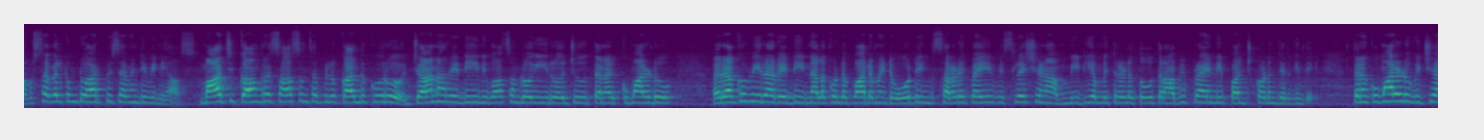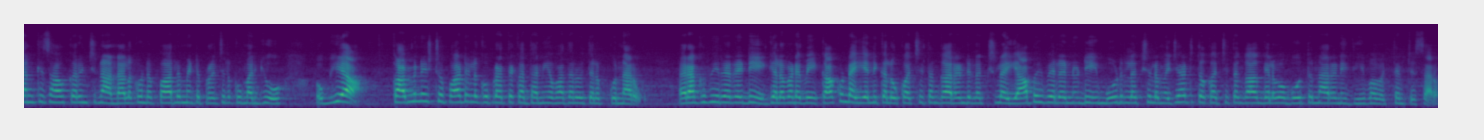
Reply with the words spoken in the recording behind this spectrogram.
నమస్తే welcome to RP seven TV news. మాజీ కాంగ్రెస్ శాసనసభ్యులు కందుకూరు జానారెడ్డి నివాసంలో ఈ రోజు తన కుమారుడు రఘువీరారెడ్డి నల్గొండ పార్లమెంటు ఓటింగ్ సరళిపై విశ్లేషణ మీడియా మిత్రులతో తన అభిప్రాయాన్ని పంచుకోవడం జరిగింది. తన కుమారుడు విజయానికి సహకరించిన నల్గొండ పార్లమెంటు ప్రజలకు మరియు ఉభయ కమ్యూనిస్టు పార్టీలకు ప్రత్యేక ధన్యవాదాలు తెలుపుకున్నారు. రఘువీరారెడ్డి గెలవడమే కాకుండా ఎన్నికలు ఖచ్చితంగా రెండు లక్షల యాభై వేల నుండి మూడు లక్షల మెజార్టీతో ఖచ్చితంగా గెలవబోతున్నారని ధీమా వ్యక్తం చేశారు.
